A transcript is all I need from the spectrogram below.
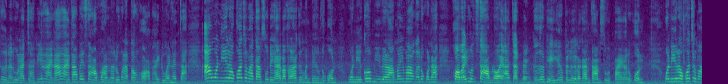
คือนะทุกนะจากที่หายน้าหายตาไปสามวันนะทุกคนนะต้องขออภัยด้วยนะจ๊ะอ้าววันนี้เราก็จะมาตามสูตร AI บาคาร่ากันเหมือนเดิมทุกคน วันนี้ก็มีเวลาไม่มากนะทุกคนนะ ขอไว้ทุน 300 อาจัดแบงเกอร์เพลเยอร์ไปเลยละกันตามสูตรไปค่ะทุกคน วันนี้เราก็จะมา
